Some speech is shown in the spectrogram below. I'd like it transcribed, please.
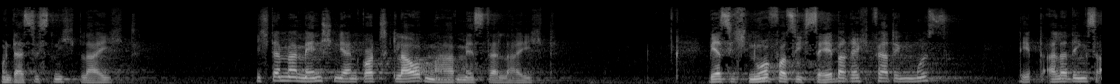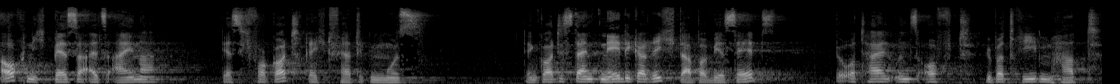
und das ist nicht leicht. Nicht einmal Menschen, die an Gott glauben, haben es da leicht. Wer sich nur vor sich selber rechtfertigen muss, lebt allerdings auch nicht besser als einer, der sich vor Gott rechtfertigen muss. Denn Gott ist ein gnädiger Richter, aber wir selbst beurteilen uns oft übertrieben hart.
